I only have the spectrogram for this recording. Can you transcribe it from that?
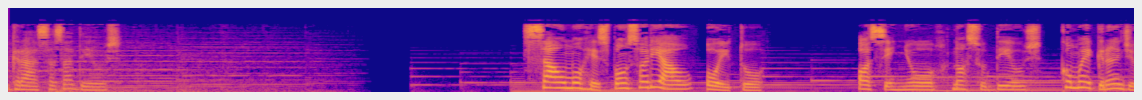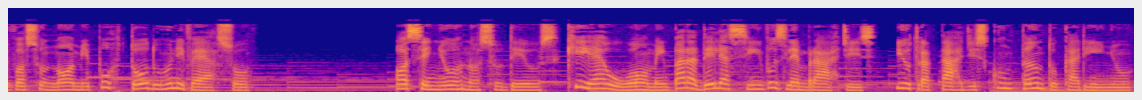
Graças a Deus. Salmo Responsorial 8 Ó Senhor, nosso Deus, como é grande vosso nome por todo o universo. Ó Senhor nosso Deus, que é o homem para dele assim vos lembrardes e o tratardes com tanto carinho.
